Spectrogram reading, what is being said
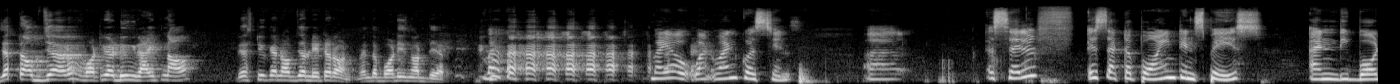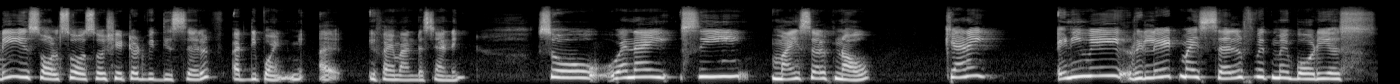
just observe what you are doing right now. Rest you can observe later on when the body is not there. Maya, one, one question. Uh, a self is at a point in space, and the body is also associated with the self at the point, if I'm understanding. So, when I see myself now, can I anyway relate myself with my body as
